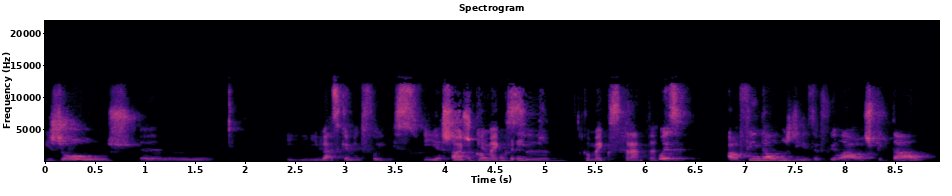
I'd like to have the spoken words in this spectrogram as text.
enjoos, hum, e, e, basicamente foi isso. E achava pois, como, é que se, como é que se trata? Pois, ao fim de alguns dias, eu fui lá ao hospital,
